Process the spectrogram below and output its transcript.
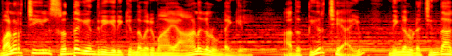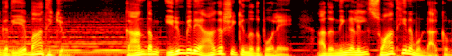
വളർച്ചയിൽ ശ്രദ്ധ കേന്ദ്രീകരിക്കുന്നവരുമായ ആളുകളുണ്ടെങ്കിൽ അത് തീർച്ചയായും നിങ്ങളുടെ ചിന്താഗതിയെ ബാധിക്കും. കാന്തം ഇരുമ്പിനെ ആകർഷിക്കുന്നത് പോലെ അത് നിങ്ങളിൽ സ്വാധീനമുണ്ടാക്കും.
